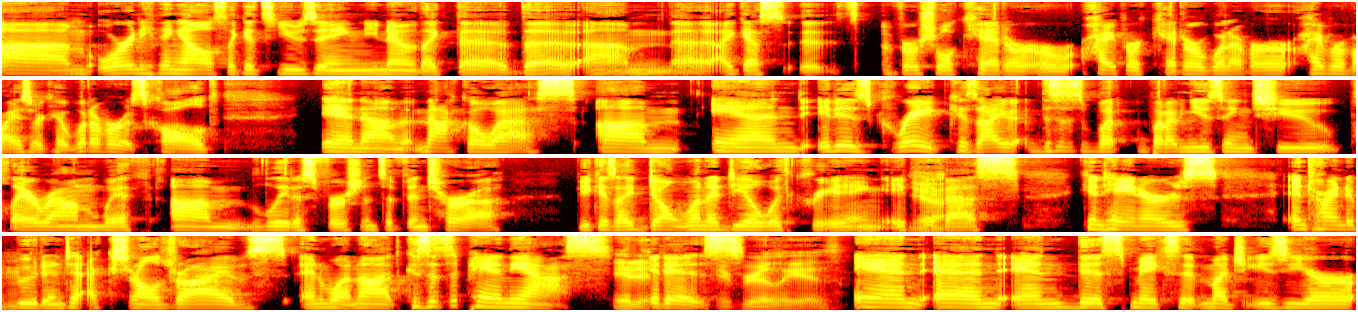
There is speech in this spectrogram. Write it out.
um, or anything else, like it's using, you know, like the the um, uh, I guess it's a virtual kit or, or hyper kit or whatever hypervisor kit, whatever it's called in um, Mac OS, um, and it is great because I this is what what I'm using to play around with um, the latest versions of Ventura because I don't want to deal with creating APFS containers and trying to boot Mhm. into external drives and whatnot because it's a pain in the ass. It is. It is. It really is. and and and this makes it much easier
